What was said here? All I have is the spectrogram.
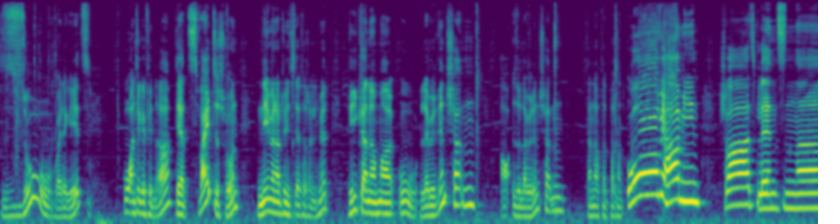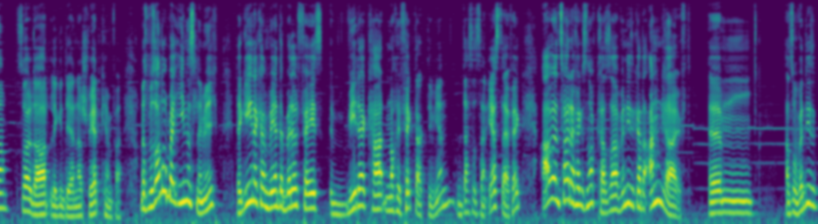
So, weiter geht's. Oh, Antike Findra. Der zweite schon. Nehmen wir natürlich selbstverständlich mit. Rika nochmal. Oh, Labyrinthschatten. Also Labyrinthschatten. Dann auch das passend. Oh, wir haben ihn! Schwarz glänzender Soldat, legendärer Schwertkämpfer. Und das Besondere bei ihm ist nämlich, der Gegner kann während der Battle Phase weder Karten noch Effekte aktivieren. Das ist sein erster Effekt. Aber ein zweiter Effekt ist noch krasser. Wenn diese Karte angreift, ähm, also wenn diese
